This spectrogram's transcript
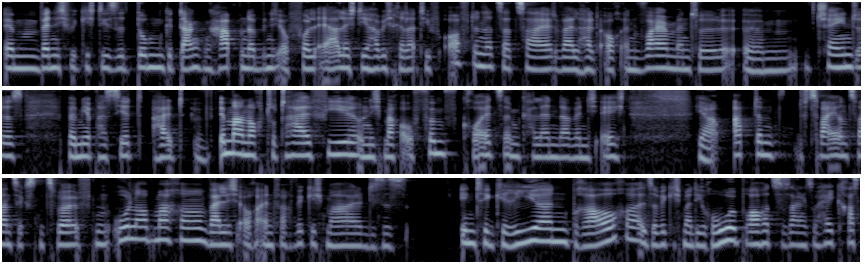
ähm, wenn ich wirklich diese dummen Gedanken habe, und da bin ich auch voll ehrlich, die habe ich relativ oft in letzter Zeit, weil halt auch environmental ähm, changes. Bei mir passiert halt immer noch total viel und ich mache auch fünf Kreuze im Kalender, wenn ich echt ja, ab dem 22.12. Urlaub mache, weil ich auch einfach wirklich mal dieses Integrieren brauche, also wirklich mal die Ruhe brauche zu sagen, so hey krass,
